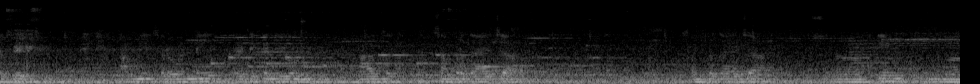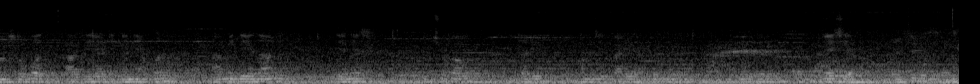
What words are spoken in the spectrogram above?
तसेच आम्ही सर्वांनी या ठिकाणी येऊन आज संप्रदायाच्या संप्रदायाच्या टीम सोबत आज या ठिकाणी आपण आम्ही देदान देण्यास इच्छुक आहोत. तरी आमची काही हरकत नाही. जय सियाराम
